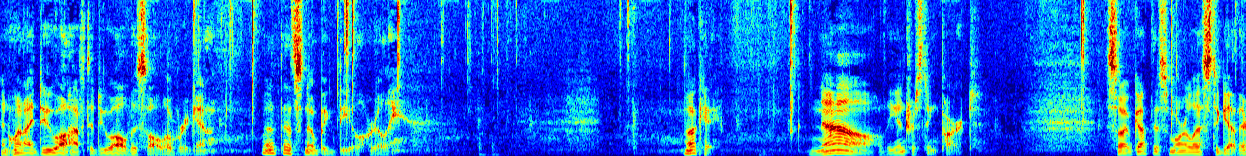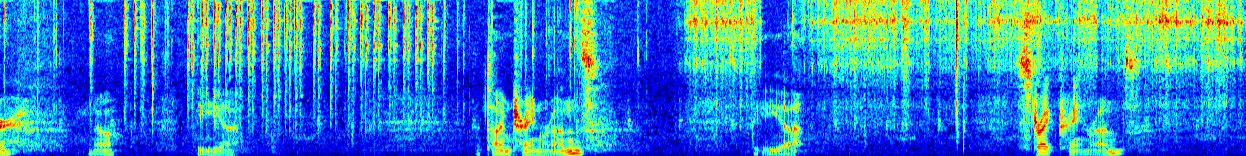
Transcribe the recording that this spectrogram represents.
And when I do, I'll have to do all this all over again. But that's no big deal, really. Okay, now the interesting part. So I've got this more or less together. You know, the, uh, the time train runs. The uh, strike train runs.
